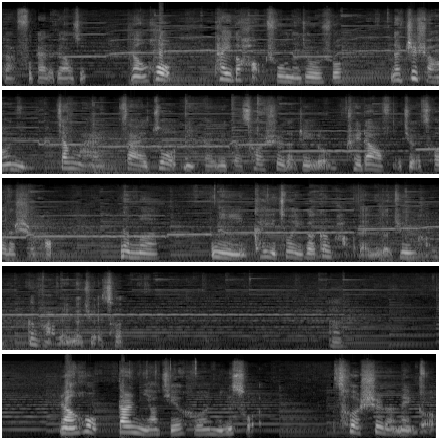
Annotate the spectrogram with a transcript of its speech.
啊？覆盖的标准。然后它一个好处呢，就是说，那至少你将来在做你的一个测试的这种 trade off 的决策的时候，那么你可以做一个更好的一个均衡，更好的一个决策。嗯，然后当然你要结合你所。测试的那个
